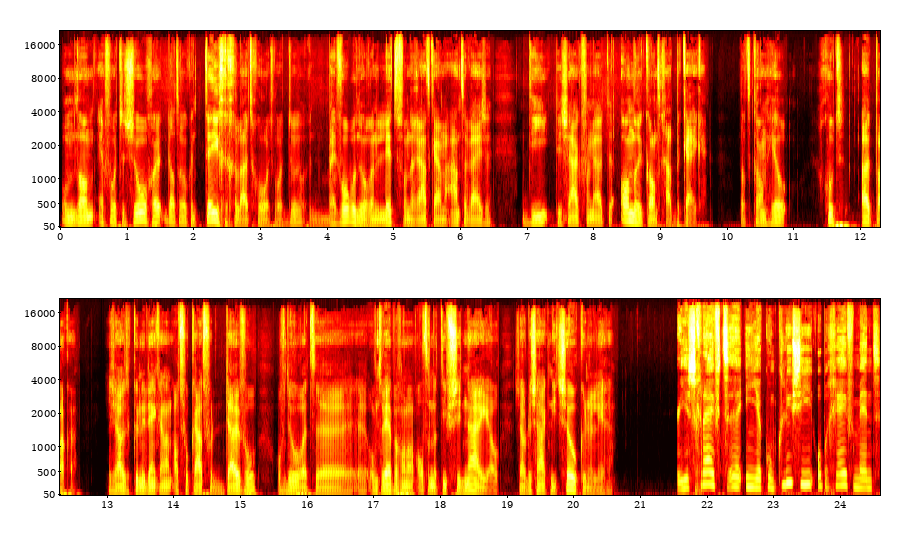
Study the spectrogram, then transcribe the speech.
om dan ervoor te zorgen dat er ook een tegengeluid gehoord wordt. Door, bijvoorbeeld door een lid van de raadkamer aan te wijzen die de zaak vanuit de andere kant gaat bekijken. Dat kan heel goed uitpakken. Je zou het kunnen denken aan een advocaat voor de duivel of door het uh, ontwerpen van een alternatief scenario. Zou de zaak niet zo kunnen liggen? Je schrijft uh, in je conclusie op een gegeven moment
